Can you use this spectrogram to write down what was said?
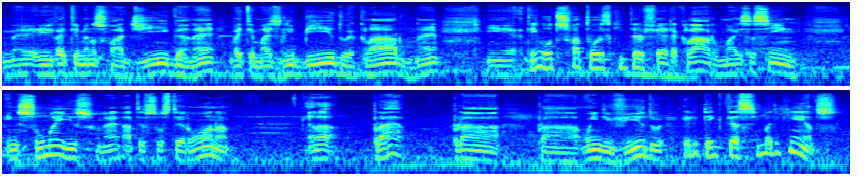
né? Ele vai ter menos fadiga, né? Vai ter mais libido, é claro, né? E tem outros fatores que interferem, é claro, mas assim, em suma é isso, né? A testosterona, ela para para um indivíduo, ele tem que ter acima de 500.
